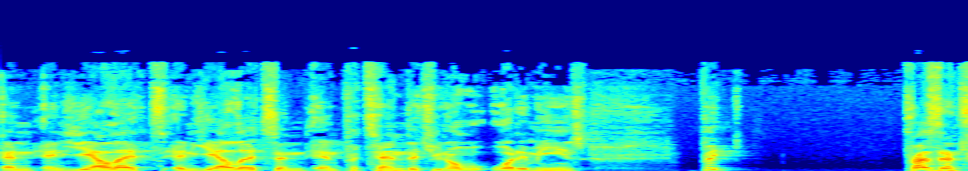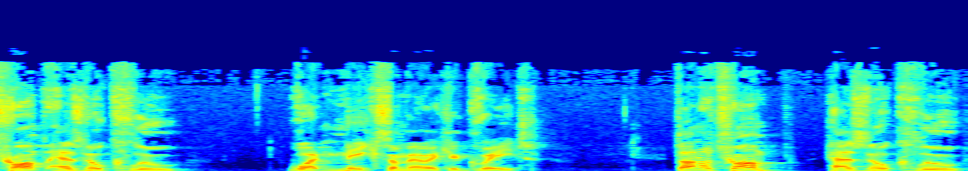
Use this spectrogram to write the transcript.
and, and yell it and yell it and, and pretend that you know what it means. But President Trump has no clue what makes America great. Donald Trump has no clue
